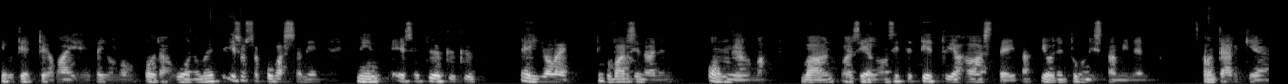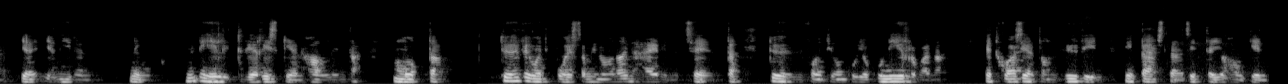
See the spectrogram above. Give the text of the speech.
niin kuin tiettyjä vaiheita, jolloin voidaan huonommin. Isossa kuvassa niin, niin se työkyky ei ole niin kuin varsinainen ongelma, vaan, vaan siellä on sitten tiettyjä haasteita, joiden tunnistaminen on tärkeää ja, ja niiden, niin kuin, niihin liittyvien riskien hallinta. Mutta työhyvinvointipuheessa minua on aina häirinnyt se, että työhyvinvointi on kuin joku nirvana, että kun asiat on hyvin, niin päästään sitten johonkin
